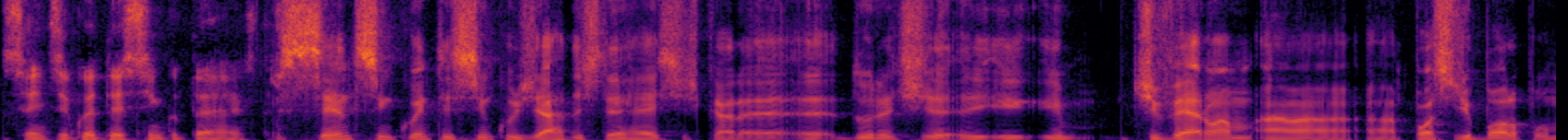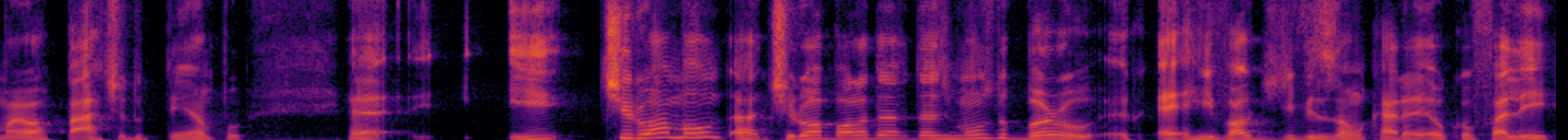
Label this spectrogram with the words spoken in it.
155 terrestres. 155 jardas terrestres, cara, é, é, durante. E, e, tiveram a, a, a, posse de bola por maior parte do tempo. É, e tirou a mão, tirou a bola da, das mãos do Burrow. É rival de divisão, cara. É o que eu falei.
